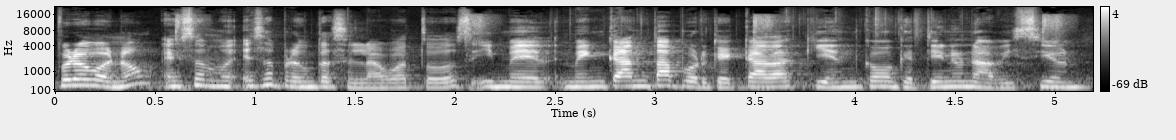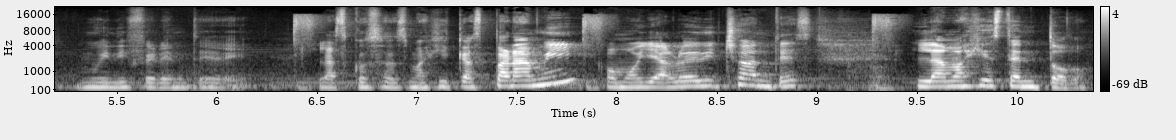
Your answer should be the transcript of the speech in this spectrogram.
Pero bueno, esa, esa pregunta se la hago a todos y me, me encanta porque cada quien como que tiene una visión muy diferente de las cosas mágicas. Para mí, como ya lo he dicho antes, la magia está en todo.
